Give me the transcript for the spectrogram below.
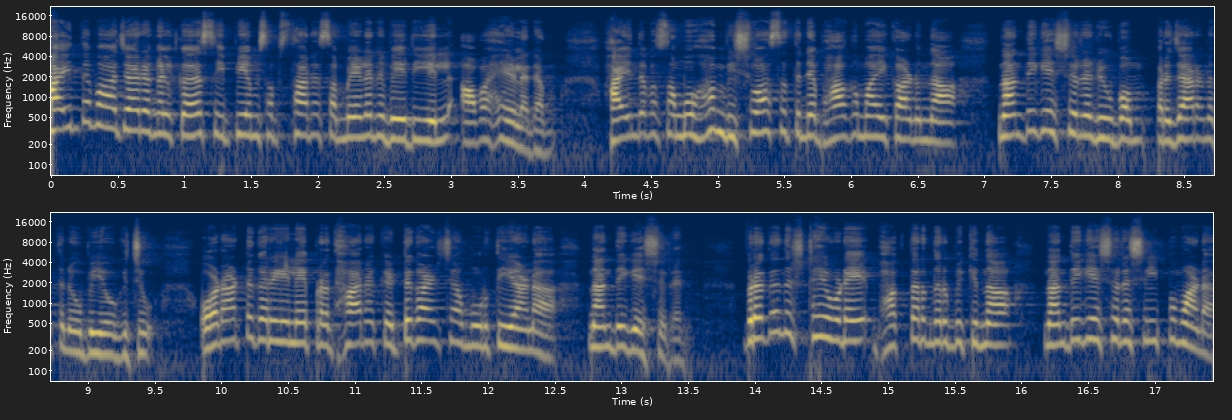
ഹൈന്ദവാചാരങ്ങൾക്ക് സി പി എം സംസ്ഥാന സമ്മേളന വേദിയിൽ അവഹേളനം. ഹൈന്ദവ സമൂഹം വിശ്വാസത്തിന്റെ ഭാഗമായി കാണുന്ന നന്ദികേശ്വര രൂപം പ്രചാരണത്തിന് ഉപയോഗിച്ചു. ഓണാട്ടുകരയിലെ പ്രധാന കെട്ടുകാഴ്ച മൂർത്തിയാണ് നന്ദികേശ്വരൻ. വ്രതനിഷ്ഠയോടെ ഭക്തർ നിർമ്മിക്കുന്ന നന്ദികേശ്വര ശില്പമാണ്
